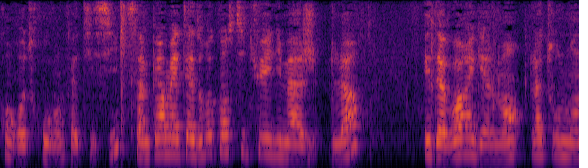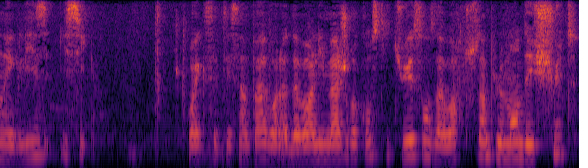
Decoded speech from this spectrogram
qu'on retrouve en fait ici, ça me permettait de reconstituer l'image là et d'avoir également la tour de mon église ici trouvais que c'était sympa d'avoir l'image reconstituée sans avoir tout simplement des chutes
